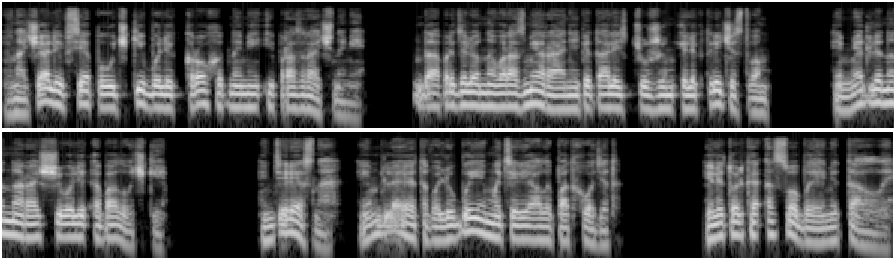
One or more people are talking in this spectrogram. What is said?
Вначале все паучки были крохотными и прозрачными. До определенного размера они питались чужим электричеством и медленно наращивали оболочки. Интересно, им для этого любые материалы подходят? Или только особые металлы?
